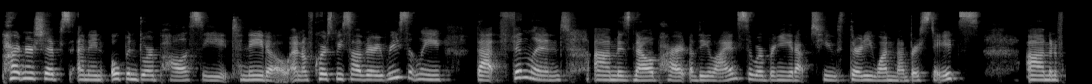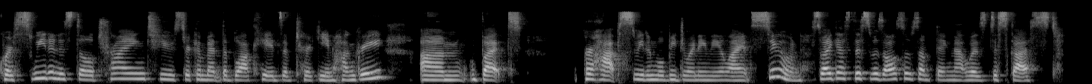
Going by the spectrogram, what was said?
partnerships and an open door policy to NATO. And of course, we saw very recently that Finland um, is now a part of the alliance. So we're bringing it up to 31 member states. Um, and of course, Sweden is still trying to circumvent the blockades of Turkey and Hungary. Um, but perhaps Sweden will be joining the alliance soon. So I guess this was also something that was discussed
